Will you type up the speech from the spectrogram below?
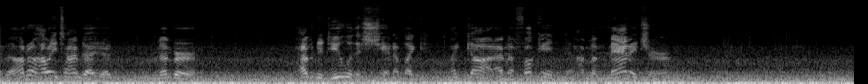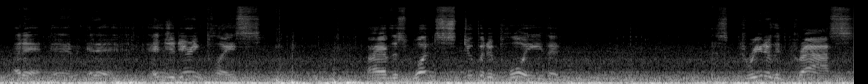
I don't know how many times I uh, remember having to deal with this shit. I'm like, my God, I'm a fucking, I'm a manager at an engineering place, I have this one stupid employee that is greener than grass,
